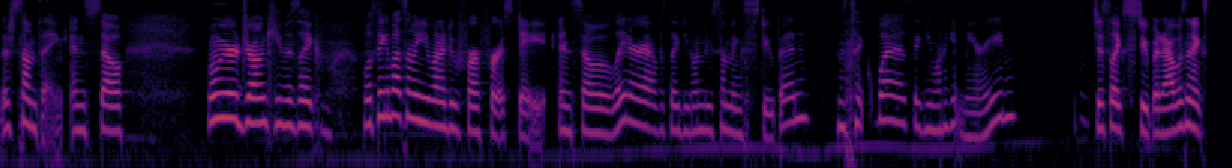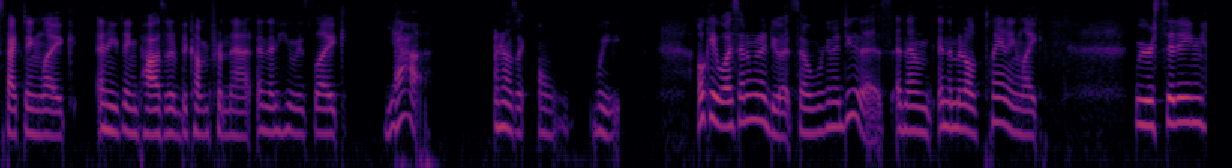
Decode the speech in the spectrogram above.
there's something." And so, when we were drunk, he was like, "Well, think about something you want to do for our first date." And so later, I was like, "Do you want to do something stupid?" He was like, "What?" I was like, "You want to get married?" Just like stupid. I wasn't expecting like anything positive to come from that. And then he was like, "Yeah," and I was like, "Oh, wait." okay, well, I said I'm going to do it. So we're going to do this. And then in the middle of planning, like, we were sitting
